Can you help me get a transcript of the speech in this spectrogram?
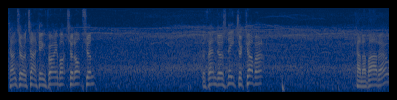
Counter-attacking, very much an option. Defenders need to cover. Cannavaro.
